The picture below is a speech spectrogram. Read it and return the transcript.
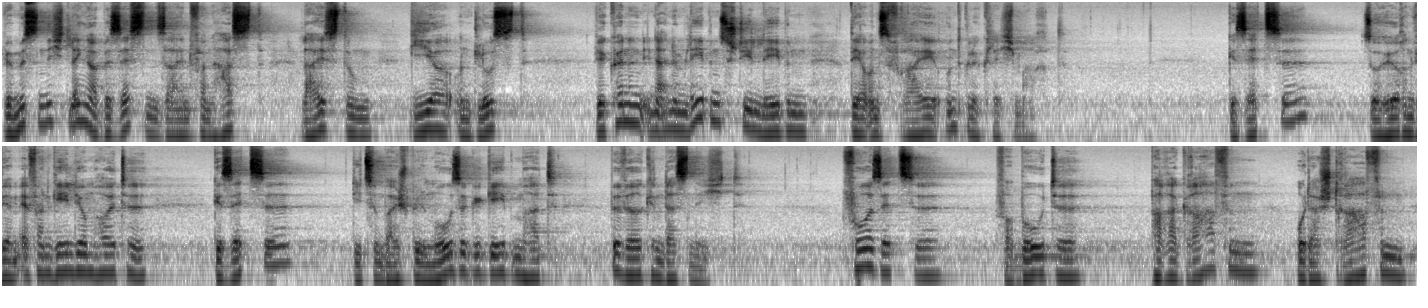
Wir müssen nicht länger besessen sein von Hast, Leistung, Gier und Lust. Wir können in einem Lebensstil leben, der uns frei und glücklich macht. Gesetze, so hören wir im Evangelium heute, Gesetze, die zum Beispiel Mose gegeben hat, bewirken das nicht. Vorsätze, Verbote, Paragraphen oder Strafen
